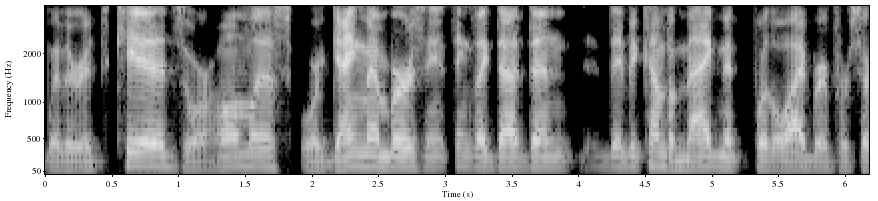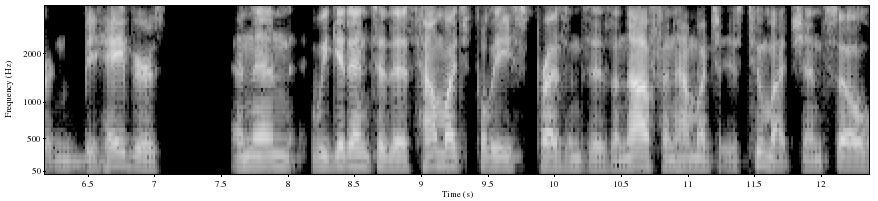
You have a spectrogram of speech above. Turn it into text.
whether it's kids or homeless or gang members, and things like that, then they become a magnet for the library for certain behaviors. And then we get into this how much police presence is enough and how much is too much. And so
